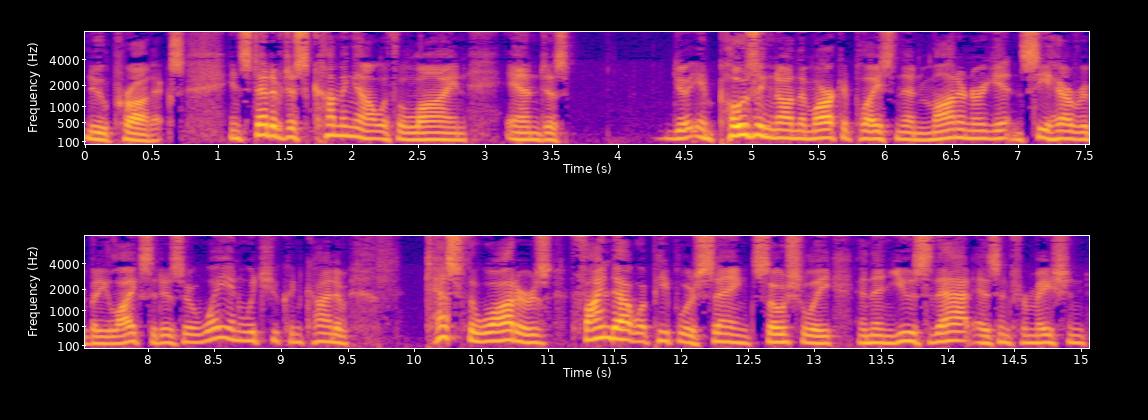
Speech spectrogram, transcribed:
new products instead of just coming out with a line and just imposing it on the marketplace and then monitoring it and see how everybody likes it. Is there a way in which you can kind of test the waters, find out what people are saying socially, and then use that as information,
